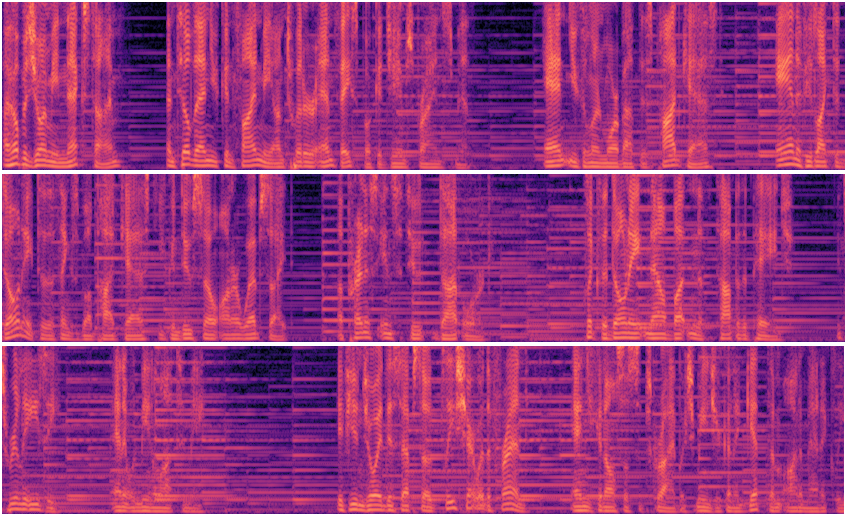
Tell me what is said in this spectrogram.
I hope you join me next time until then, you can find me on Twitter and Facebook at James Bryan Smith. And you can learn more about this podcast. And if you'd like to donate to the Things Above podcast, you can do so on our website, apprenticeinstitute.org. Click the Donate Now button at the top of the page. It's really easy, and it would mean a lot to me. If you enjoyed this episode, please share with a friend, and you can also subscribe, which means you're going to get them automatically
